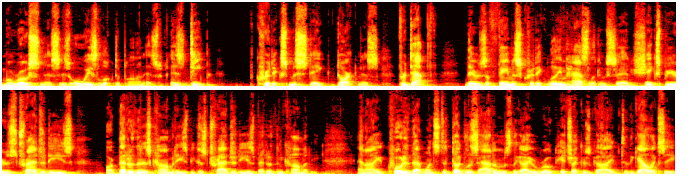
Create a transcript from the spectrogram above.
moroseness is always looked upon as, as deep. Critics mistake darkness for depth. There's a famous critic, William Hazlitt, who said Shakespeare's tragedies are better than his comedies because tragedy is better than comedy. And I quoted that once to Douglas Adams, the guy who wrote Hitchhiker's Guide to the Galaxy,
